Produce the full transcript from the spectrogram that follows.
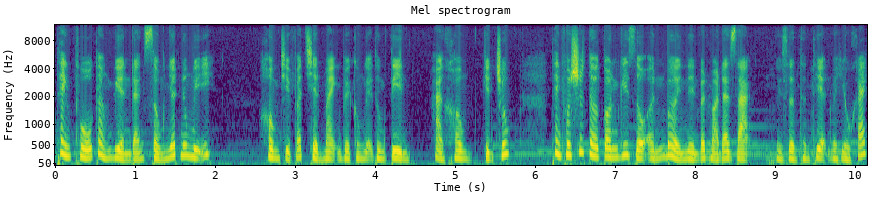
Thành phố cảng biển đáng sống nhất nước Mỹ. Không chỉ phát triển mạnh về công nghệ thông tin, hàng không, kiến trúc, thành phố Seattle còn ghi dấu ấn bởi nền văn hóa đa dạng, người dân thân thiện và hiếu khách.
